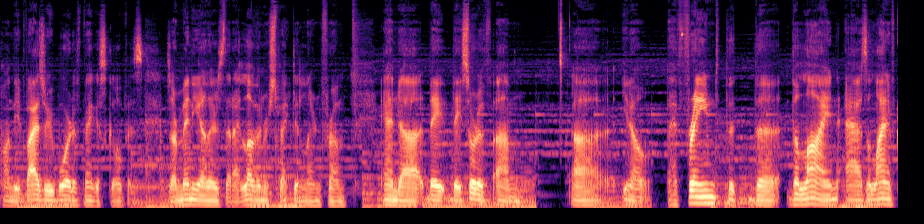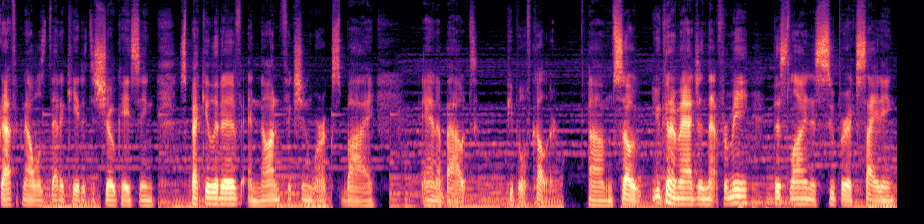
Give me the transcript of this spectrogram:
on the advisory board of Megascope, as, as are many others that I love and respect and learn from. And uh, they, they sort of um, uh, you know, have framed the, the, the line as a line of graphic novels dedicated to showcasing speculative and nonfiction works by and about people of color. Um, so you can imagine that for me, this line is super exciting.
